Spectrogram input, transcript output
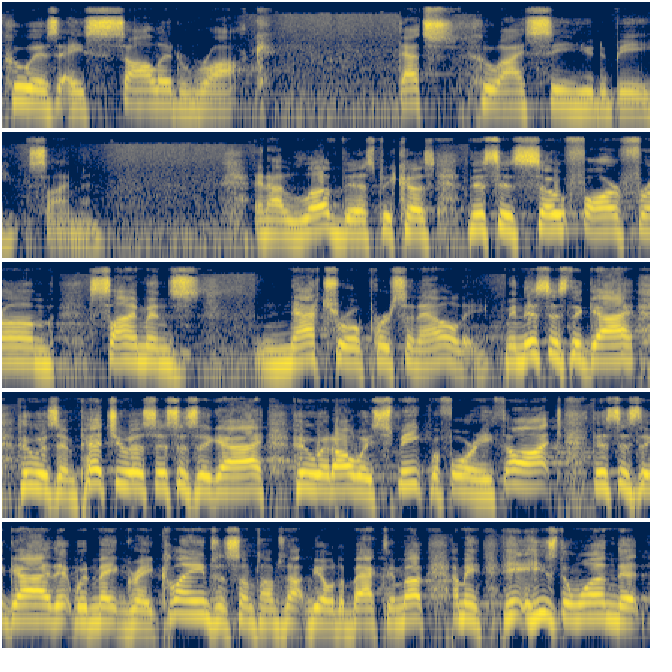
who is a solid rock. That's who I see you to be, Simon. And I love this because this is so far from Simon's natural personality. I mean, this is the guy who was impetuous. This is the guy who would always speak before he thought. This is the guy that would make great claims and sometimes not be able to back them up. I mean, he, he's the one that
